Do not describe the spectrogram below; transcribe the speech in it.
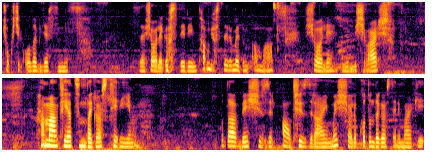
Çok şık olabilirsiniz. Size şöyle göstereyim. Tam gösteremedim ama şöyle giyinmişi var. Hemen fiyatını da göstereyim. Bu da 500 lira, 600 liraymış. Şöyle kodunu da göstereyim belki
